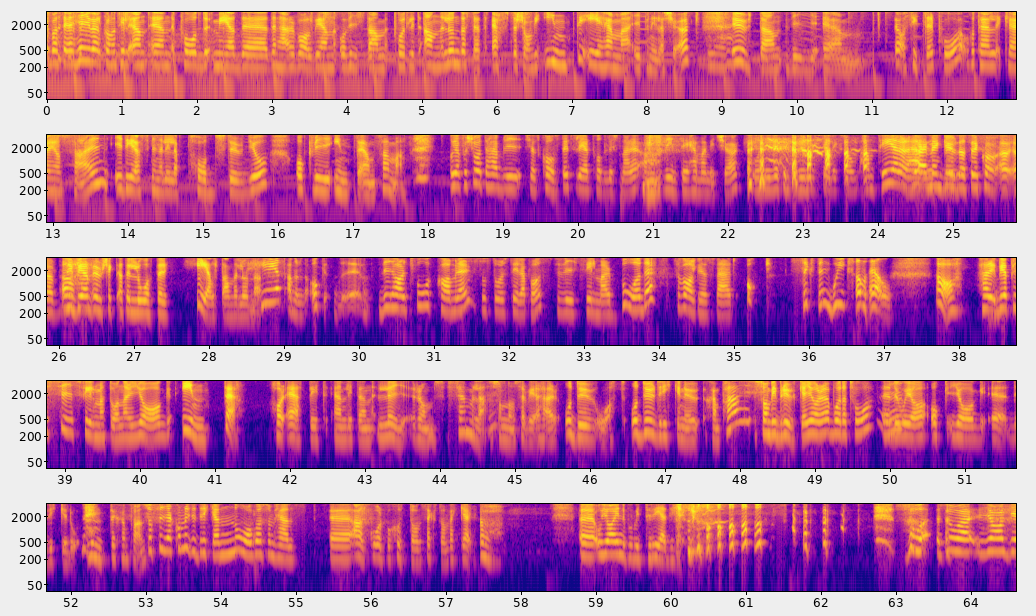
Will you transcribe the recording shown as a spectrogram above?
Jag bara säga hej och välkommen till en, en podd med eh, den här Wahlgren och Wistam på ett lite annorlunda sätt eftersom vi inte är hemma i Pernillas kök utan vi ehm, ja, sitter på Hotell Clarion Sign i deras fina lilla poddstudio och vi är inte ensamma. Och jag förstår att det här blir, känns konstigt för er poddlyssnare att vi inte är hemma i mitt kök och ni vet inte hur ni ska liksom hantera det här Nej men nu. gud, alltså det kom, jag, jag, vi ber om ursäkt att det låter helt annorlunda. Helt annorlunda. Och eh, vi har två kameror som står och stirrar på oss för vi filmar både för Wahlgrens värld och 16 weeks of hell. Ja, här, vi har precis filmat då när jag inte har ätit en liten löjromssemla som de serverar här och du åt. Och du dricker nu champagne som vi brukar göra båda två, eh, du och jag. Och jag eh, dricker då inte champagne. Sofia kommer inte dricka någon som helst eh, alkohol på 17-16 veckor. Eh, och jag är inne på mitt tredje glas. så, så jag,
